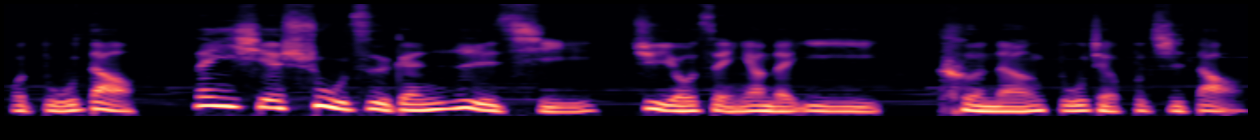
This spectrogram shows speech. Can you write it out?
我读到那一些数字跟日期具有怎样的意义，可能读者不知道，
